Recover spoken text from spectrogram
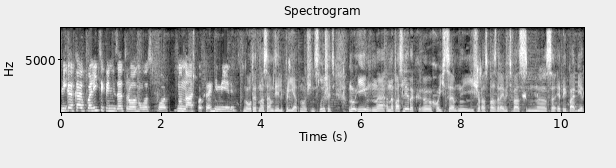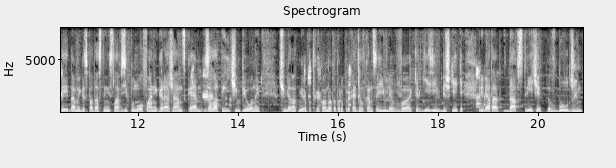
никакая политика не затронула спорт. Ну, наш, по крайней мере. Ну вот это на самом деле приятно очень слышать. Ну и на, напоследок э, хочется еще раз поздравить вас с этой победой, дамы и господа, Станислав Зипунов, Аня Горожанская, золотые чемпионы, чемпионат мира по тэквондо, который проходил в конце июля в Киргизии, в Бишкеке. Ребята, до встречи в Булджим.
